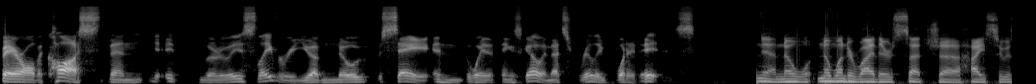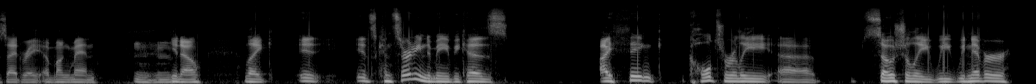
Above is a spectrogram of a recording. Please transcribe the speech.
bear all the costs, then it literally is slavery. You have no say in the way that things go, and that's really what it is. Yeah, no, no wonder why there's such a high suicide rate among men. Mm-hmm. You know, like it, it's concerning to me because I think culturally, uh, socially, we we never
